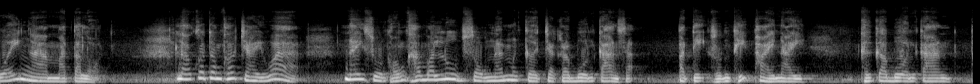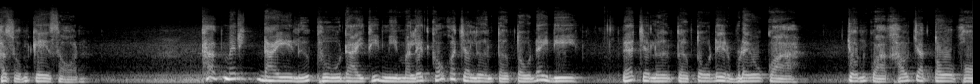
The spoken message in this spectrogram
วยงามมาตลอด เราก็ต้องเข้าใจว่าในส่วนของคำว่ารูปทรงนั้นมันเกิดจากกระบวนการปฏิสนธิภายใน คือกระบวนการผสมเกสร ถ้าเม็ดใดหรือพลูใดที่มีเมล็ดเขาก็จเจริญเติบโตได้ดี และเจริญเติบโตได้เร็วกว่า จนกว่าเขาจะโตพอ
